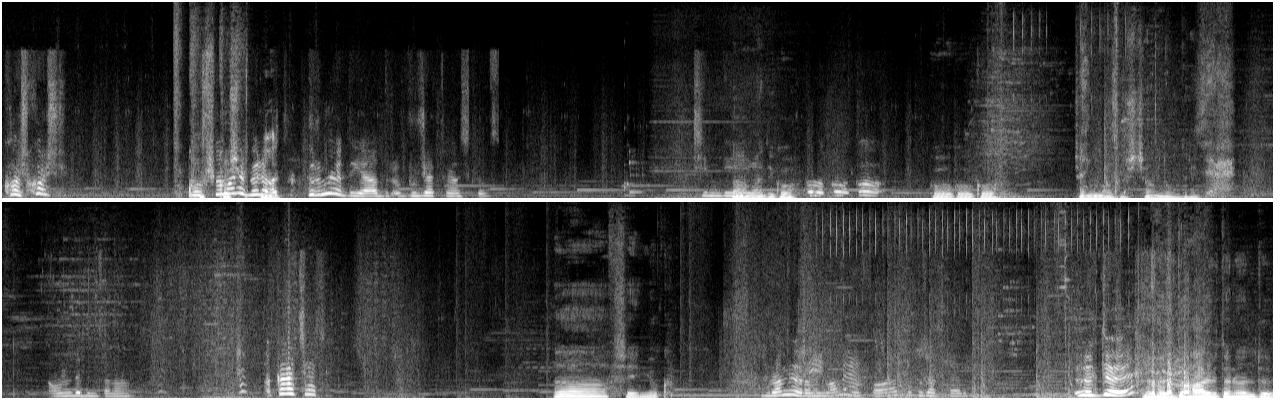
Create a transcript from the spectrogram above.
Koş koş. Koş Dostum koş. ya böyle açık durmuyordu ya. Dur, vuracaktım yanlışlıkla. Şimdi. Tamam hadi go. Go go go. Go go go. Canım azmış can doldurayım. Onu dedim sana. Kaç kaç. Aa şeyim yok. Vuramıyorum lan Musa. Çok uzaktaydım. Öldü. Öldü harbiden öldü.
